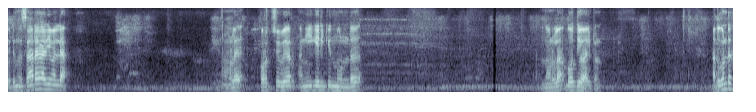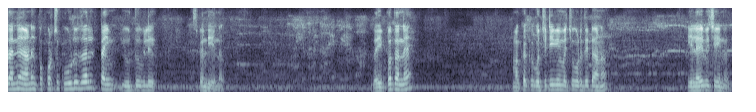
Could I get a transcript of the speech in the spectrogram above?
ഒരു നിസ്സാര കാര്യമല്ല. നമ്മളെ കുറച്ച് പേർ അംഗീകരിക്കുന്നുണ്ട് എന്നുള്ള ബോധ്യമായിട്ടുണ്ട്. അതുകൊണ്ട് തന്നെയാണ് ഇപ്പോൾ കുറച്ച് കൂടുതൽ ടൈം യൂട്യൂബിൽ സ്പെൻഡ് ചെയ്യുന്നത്. ഇപ്പോൾ തന്നെ മക്കൾക്ക് കൊച്ചു ടി വിയും വെച്ച് കൊടുത്തിട്ടാണ് ഈ ലൈവ് ചെയ്യുന്നത്.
